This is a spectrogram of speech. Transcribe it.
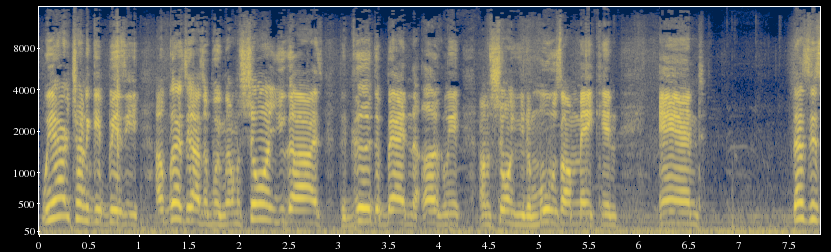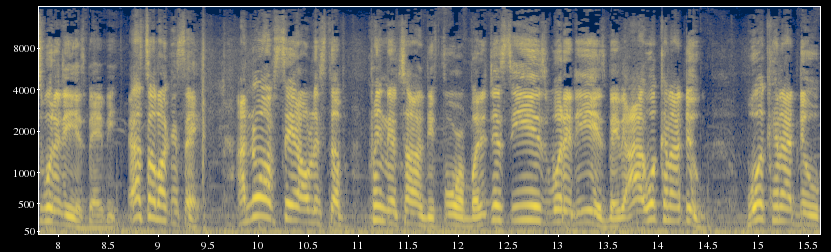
we are trying to get busy. I'm glad you guys are with me. I'm showing you guys the good, the bad, and the ugly. I'm showing you the moves I'm making, and that's just what it is, baby. That's all I can say. I know I've said all this stuff plenty of times before, but it just is what it is, baby. I, what can I do? What can I do?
